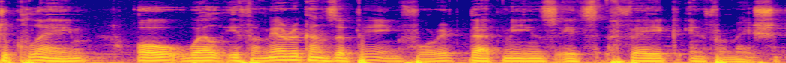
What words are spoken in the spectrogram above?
to claim, oh, well, if Americans are paying for it, that means it's fake information.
